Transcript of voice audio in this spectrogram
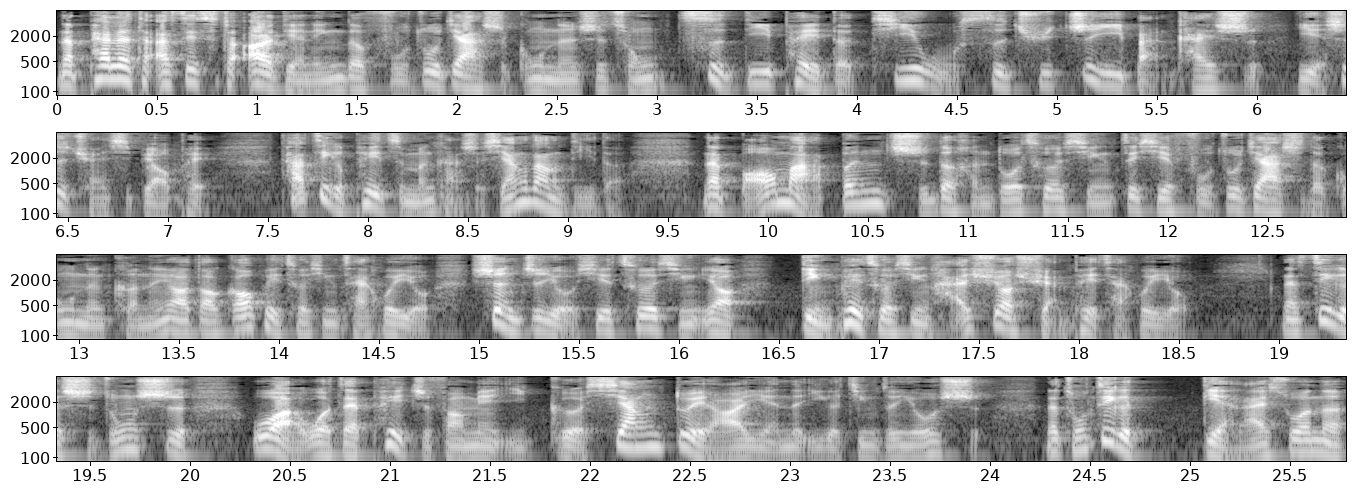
那 Pilot Assist 2.0的辅助驾驶功能是从次低配的 T5 四驱智逸版开始也是全系标配，它这个配置门槛是相当低的。那宝马、奔驰的很多车型，这些辅助驾驶的功能可能要到高配车型才会有，甚至有些车型要。顶配车型还需要选配才会有，那这个始终是沃尔沃在配置方面一个相对而言的一个竞争优势。那从这个点来说呢，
